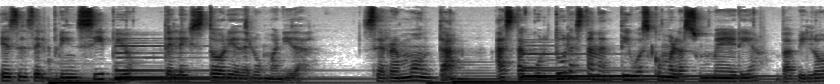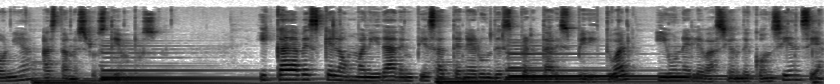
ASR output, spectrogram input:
es desde el principio de la historia de la humanidad. Se remonta hasta culturas tan antiguas como la Sumeria, Babilonia, hasta nuestros tiempos. Y cada vez que la humanidad empieza a tener un despertar espiritual y una elevación de conciencia,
